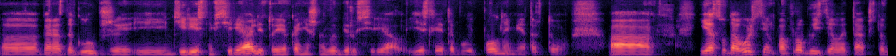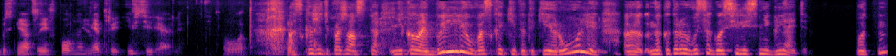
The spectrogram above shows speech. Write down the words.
э, гораздо глубже и интереснее в сериале, то я, конечно, выберу сериал. Если это будет полный метр, то э, я с удовольствием попробую сделать так, чтобы сняться и в полном метре, и в сериале. Вот. А скажите, пожалуйста, Николай, были ли у вас какие-то такие роли, э, на которые вы согласились не глядя? Вот ну,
